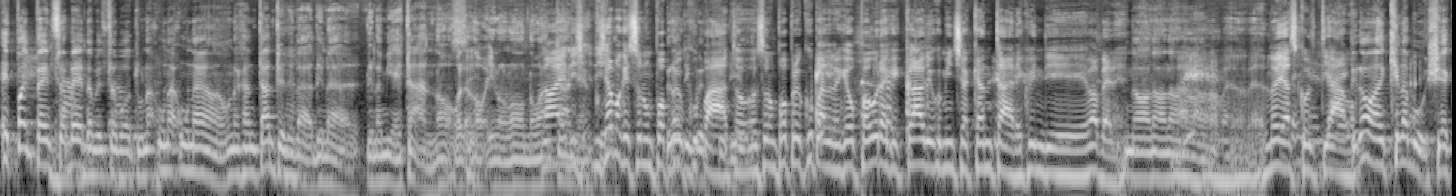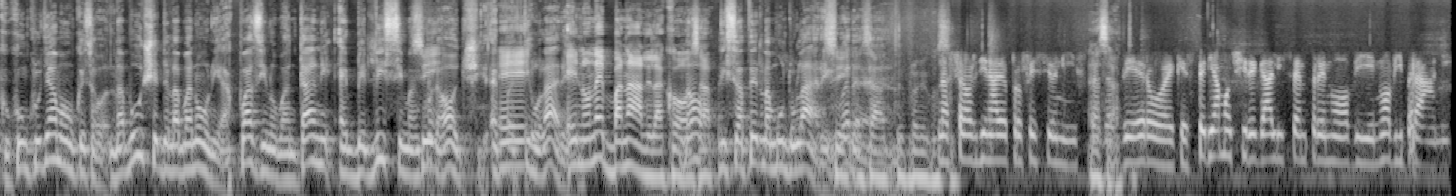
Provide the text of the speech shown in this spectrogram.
e poi pensa bene da questa volta una, una, una, una cantante della, della, della, mia età, no? Ora sì. no, io non ho 90 no, eh, anni. Diciamo che sono un po' Però preoccupato, sono un po' preoccupato perché ho paura che Claudio cominci a cantare, quindi va bene. No, no, no. no, no, no. Va bene, va bene. Noi ascoltiamo. Però anche la voce, ecco, concludiamo chiudiamo con questo. La voce della Vanoni a quasi 90 anni è bellissima ancora sì, oggi, è e, particolare. E non è banale la cosa. No, di saperla modulare. Sì, esatto, Una straordinaria professionista, esatto. davvero, e che speriamo ci regali sempre nuovi, nuovi brani.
